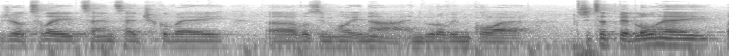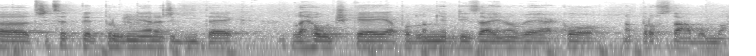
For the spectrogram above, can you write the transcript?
že jo, celý CNCčkovej, uh, vozím ho i na endurovém kole. 35 dlouhý, uh, 35 průměr řidítek, lehoučkej a podle mě designově jako naprostá bomba.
